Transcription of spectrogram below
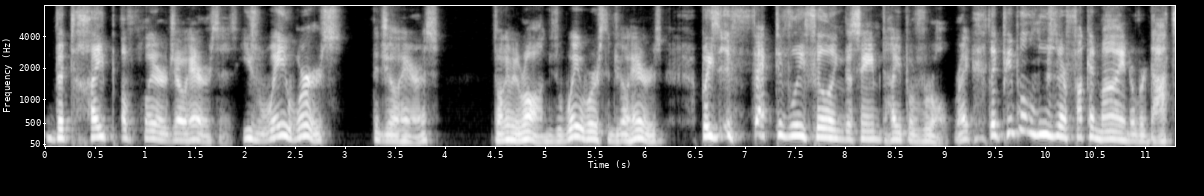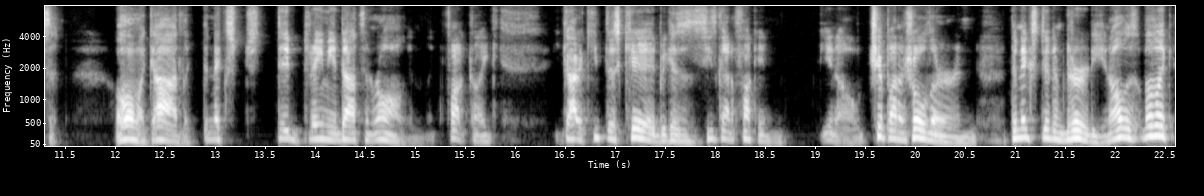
the type of player Joe Harris is. He's way worse than Joe Harris. Don't get me wrong, he's way worse than Joe Harris, but he's effectively filling the same type of role, right? Like people lose their fucking mind over Dotson. Oh my god, like the Knicks just did Damyean Dotson wrong, and like fuck, like you got to keep this kid because he's got a fucking you know chip on his shoulder, and the Knicks did him dirty, and all this. But like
